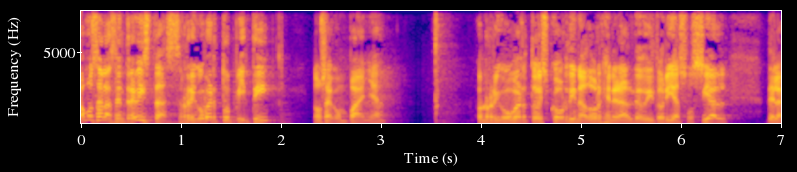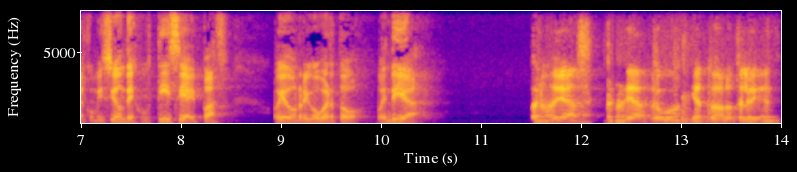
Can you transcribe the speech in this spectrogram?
Vamos a las entrevistas. Rigoberto Piti nos acompaña. Don Rigoberto es coordinador general de Auditoría Social de la Comisión de Justicia y Paz. Oye, don Rigoberto, buen día. Buenos días, buenos días, Hugo, y a todos los televidentes.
